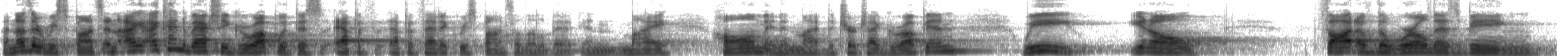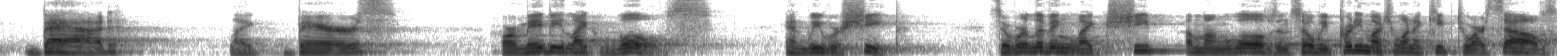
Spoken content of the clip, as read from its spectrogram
Another response, and I, I kind of actually grew up with this apath- apathetic response a little bit in my home and in my, the church I grew up in. We, you know, thought of the world as being bad, like bears, or maybe like wolves, and we were sheep. So we're living like sheep among wolves, and so we pretty much want to keep to ourselves,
